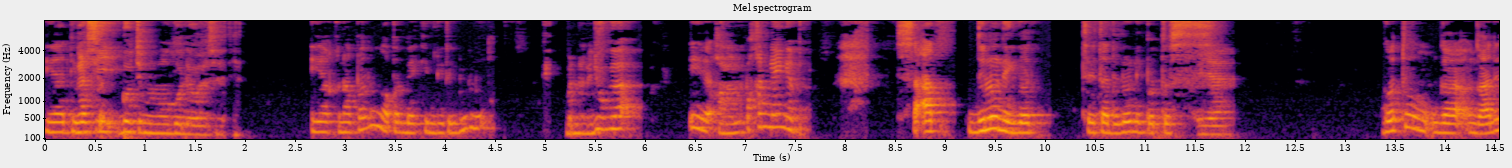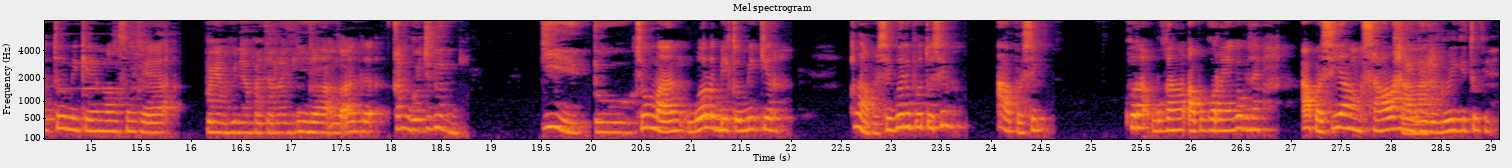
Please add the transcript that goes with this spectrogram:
Ya di Enggak sih, gue cuma mau gue dewasa aja. Iya kenapa lu gak perbaikin diri dulu Bener juga. Iya Kalau lupa kan gak inget. Saat dulu nih gue Cerita dulu nih putus Iya. gue tuh nggak nggak ada tuh mikirin langsung kayak Pengen punya pacar lagi. nggak nggak ada Kan gue juga gitu. cuman gue lebih ke mikir kenapa sih gue diputusin apa sih kurang bukan apa kurangnya gue misalnya apa sih yang salah, Salah. di diri gue gitu kayak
